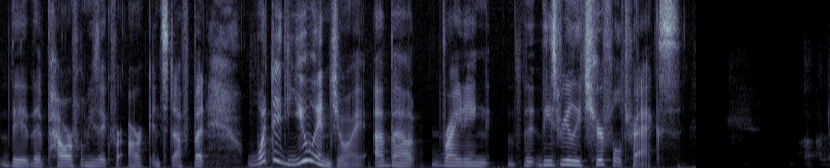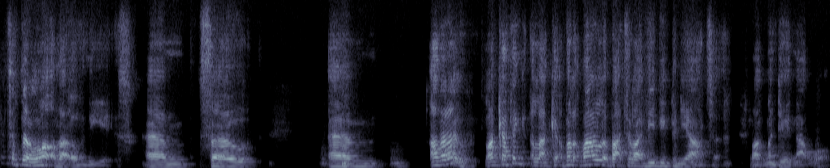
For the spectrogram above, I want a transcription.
the the powerful music for Ark and stuff. But what did you enjoy about writing th- these really cheerful tracks? I guess I've done a lot of that over the years. Um, so um, I don't know. Like I think, like when I look back to like Viva Pinata, like when doing that one,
